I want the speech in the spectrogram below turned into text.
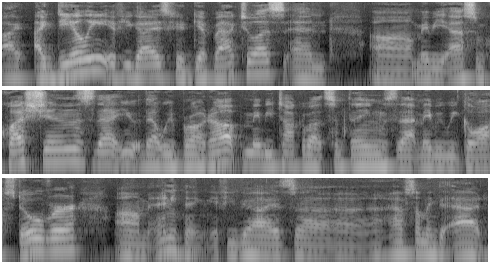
I, ideally, if you guys could get back to us and uh, maybe ask some questions that you that we brought up, maybe talk about some things that maybe we glossed over, um, anything. If you guys uh, uh, have something to add.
